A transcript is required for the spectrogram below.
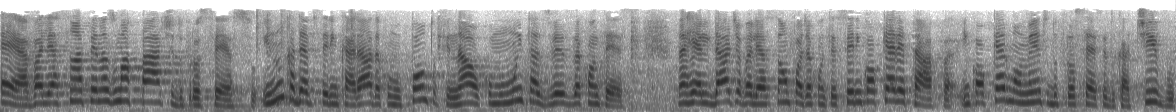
É, a avaliação é apenas uma parte do processo e nunca deve ser encarada como ponto final, como muitas vezes acontece. Na realidade, a avaliação pode acontecer em qualquer etapa, em qualquer momento do processo educativo,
